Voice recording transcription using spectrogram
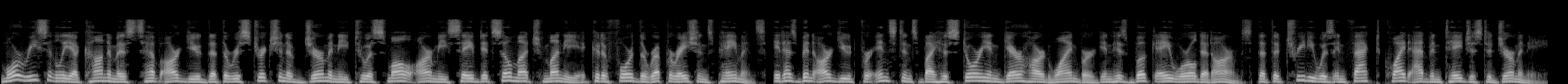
More recently economists have argued that the restriction of Germany to a small army saved it so much money it could afford the reparations payments. It has been argued for instance by historian Gerhard Weinberg in his book A World at Arms that the treaty was in fact quite advantageous to Germany.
